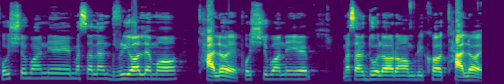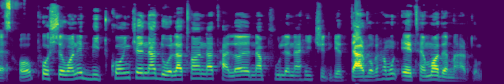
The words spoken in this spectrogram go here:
پشتوانه مثلا ریال ما طلاه. پشتوانه مثلا دلار آمریکا طلاه خب پشتوانه بیت کوین که نه دولت ها نه طلاه نه پول نه هیچی دیگه. در واقع همون اعتماد مردمه.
